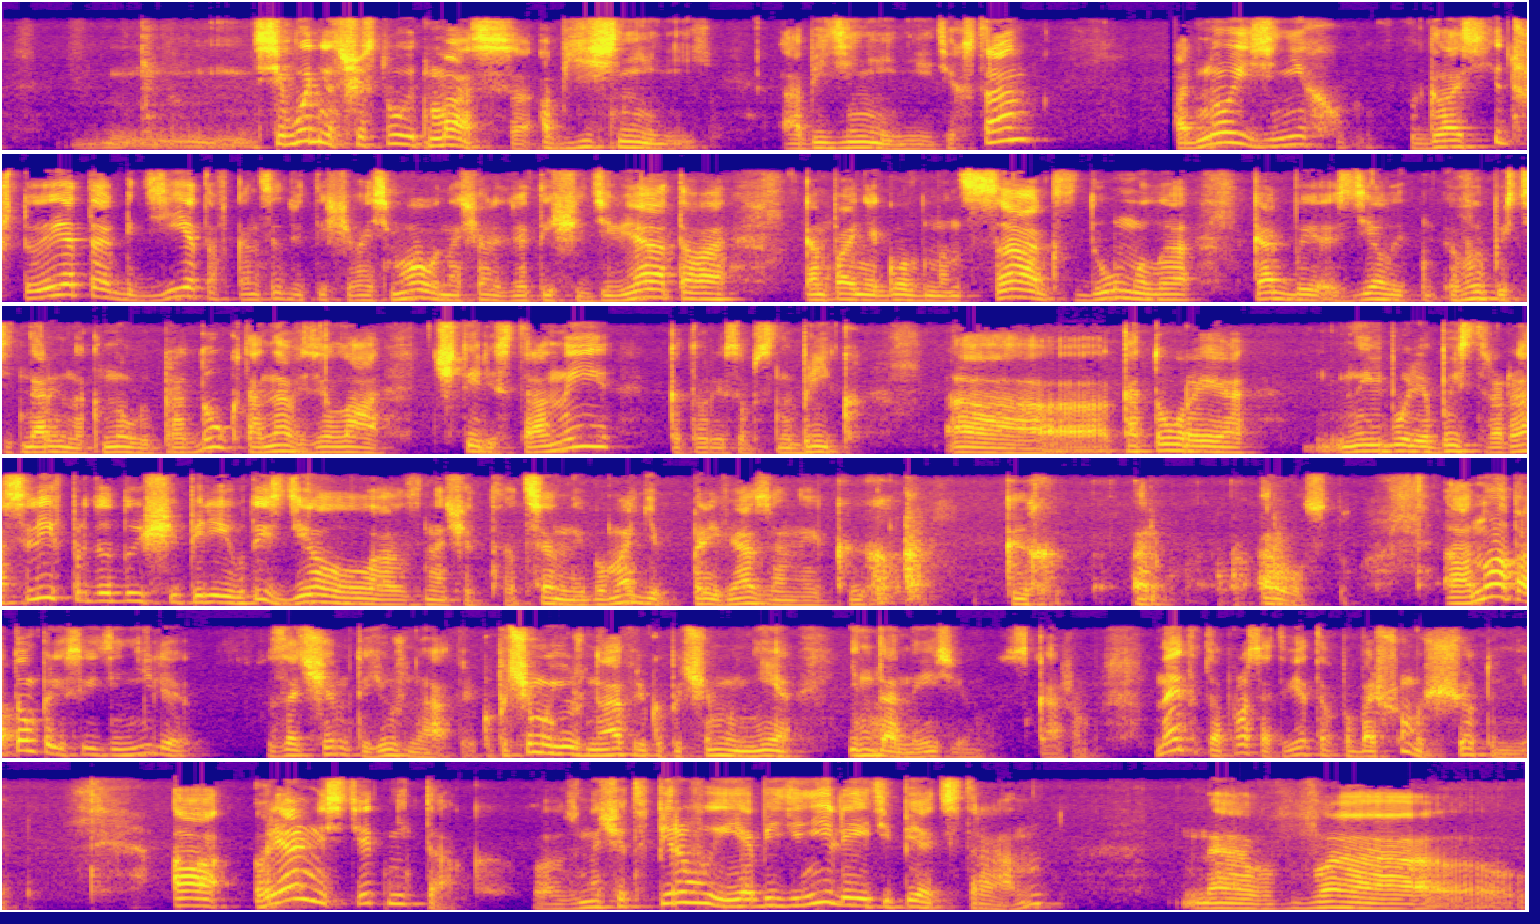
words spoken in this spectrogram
сегодня существует масса объяснений объединений этих стран. Одно из них гласит, что это где-то в конце 2008 начале 2009 компания Goldman Sachs думала, как бы сделать, выпустить на рынок новый продукт. Она взяла четыре страны, которые, собственно, БРИК, а, которые наиболее быстро росли в предыдущий период и сделала, значит, ценные бумаги, привязанные к их, к их росту. А, ну, а потом присоединили зачем-то Южную Африку. Почему Южную Африку, почему не Индонезию, скажем? На этот вопрос ответа по большому счету нет. А в реальности это не так. Значит, впервые объединили эти пять стран э, в,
